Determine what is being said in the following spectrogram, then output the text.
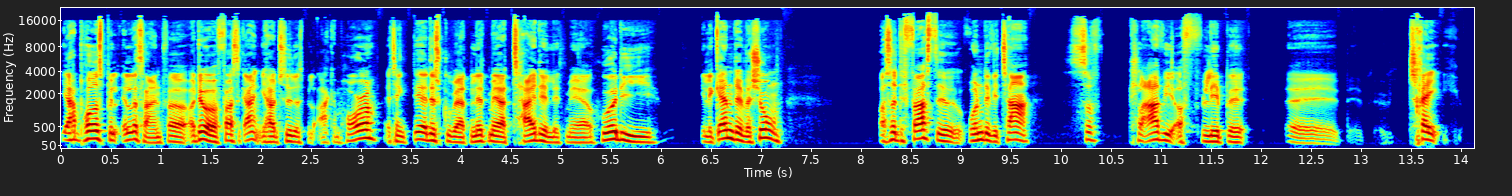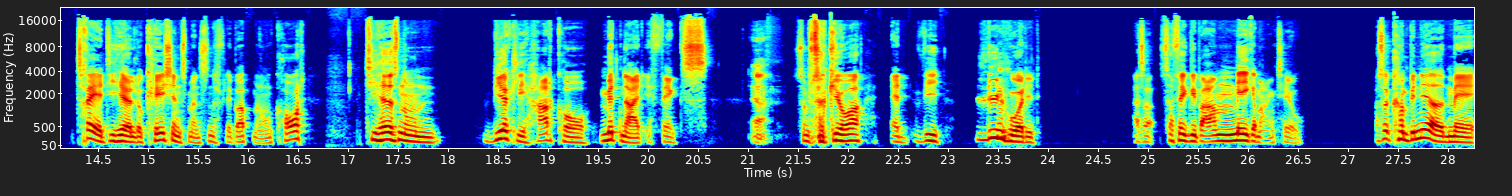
jeg har prøvet at spille Elder Sign før, og det var første gang, jeg har tidligere spillet Arkham Horror. Jeg tænkte, det her det skulle være den lidt mere tighte, lidt mere hurtige, elegante version. Og så det første runde, vi tager, så klarer vi at flippe øh, tre, tre af de her locations, man sådan flipper op med nogle kort. De havde sådan nogle virkelig hardcore midnight effects, Ja. som så gjorde, at vi lynhurtigt, altså så fik vi bare mega mange tæv. Og så kombineret med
